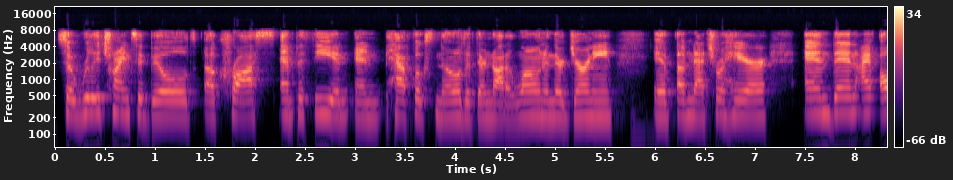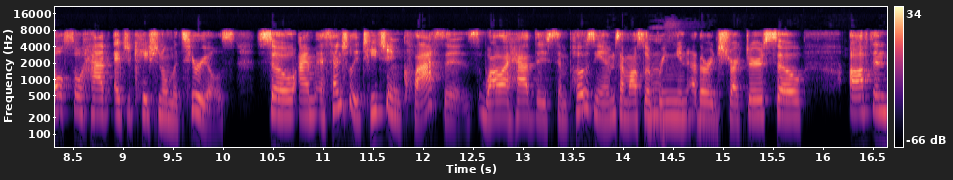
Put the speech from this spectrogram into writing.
So really trying to build across empathy and, and have folks know that they're not alone in their journey of, of natural hair. And then I also have educational materials. So I'm essentially teaching classes while I have these symposiums. I'm also mm. bringing in other instructors. So often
